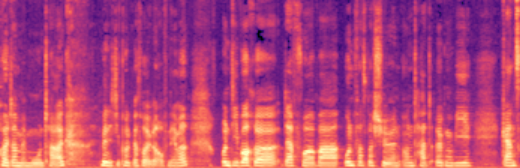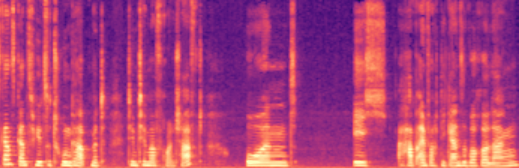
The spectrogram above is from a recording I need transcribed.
Heute am Montag, wenn ich die Podcast-Folge aufnehme. Und die Woche davor war unfassbar schön und hat irgendwie ganz, ganz, ganz viel zu tun gehabt mit dem Thema Freundschaft. Und ich habe einfach die ganze Woche lang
